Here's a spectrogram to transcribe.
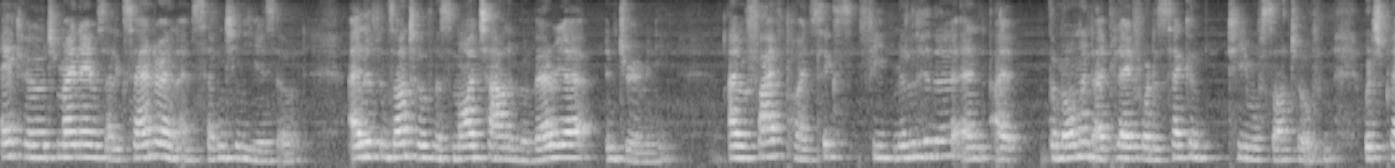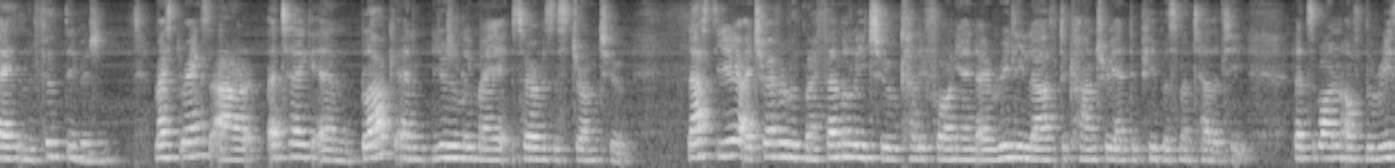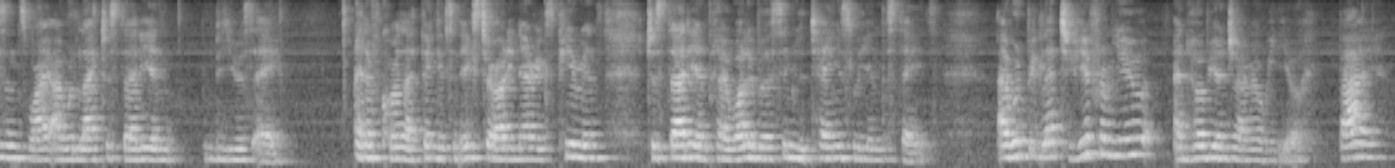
Hey coach, my name is Alexandra and I'm 17 years old. I live in Sonthofen, a small town in Bavaria, in Germany. I'm a 5.6 feet middle hitter and I, the moment I play for the second team of Sonthofen, which plays in the 5th division. My strengths are attack and block and usually my service is strong too. Last year I traveled with my family to California and I really loved the country and the people's mentality. That's one of the reasons why I would like to study in the USA. And of course, I think it's an extraordinary experience to study and play volleyball simultaneously in the States. I would be glad to hear from you and hope you enjoy my video. Bye!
